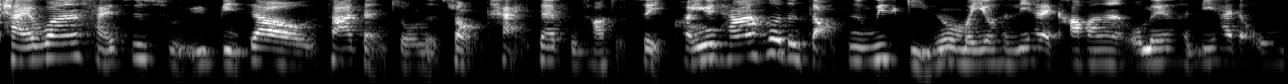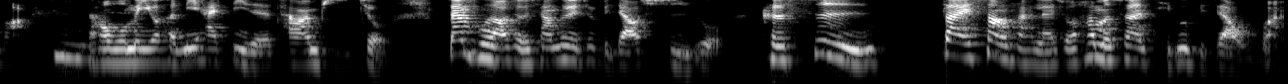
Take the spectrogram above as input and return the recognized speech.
台湾还是属于比较发展中的状态，在葡萄酒这一块，因为台湾喝的早是 whisky，因为我们有很厉害的卡巴纳，我们有很厉害的欧玛，嗯然后我们有很厉害自己的台湾啤酒，但葡萄酒相对就比较示弱。可是，在上海来说，他们虽然起步比较晚，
